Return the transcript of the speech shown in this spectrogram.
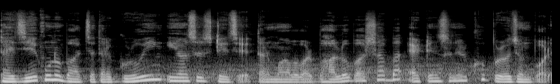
তাই যে কোনো বাচ্চা তার গ্রোয়িং ইয়ার্সের স্টেজে তার মা বাবার ভালোবাসা বা অ্যাটেনশনের খুব প্রয়োজন পড়ে।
